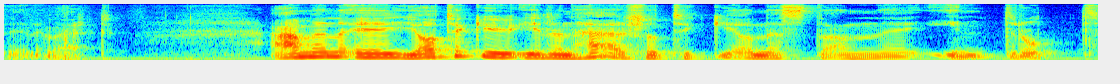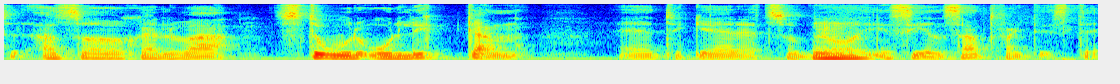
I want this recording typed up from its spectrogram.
Det är det värt. Ja, men, eh, jag tycker ju i den här så tycker jag nästan eh, introt, alltså själva storolyckan. Eh, tycker jag är rätt så bra mm. iscensatt faktiskt. Eh,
